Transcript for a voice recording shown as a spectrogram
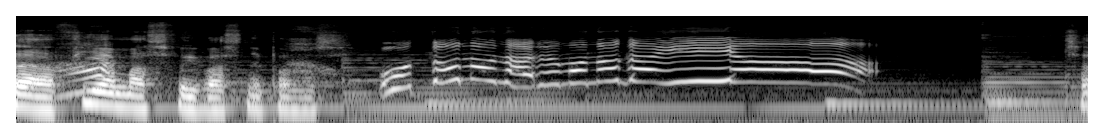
Ta, Fia ma swój własny pomysł. 音の鳴るものがいいよ Co?」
